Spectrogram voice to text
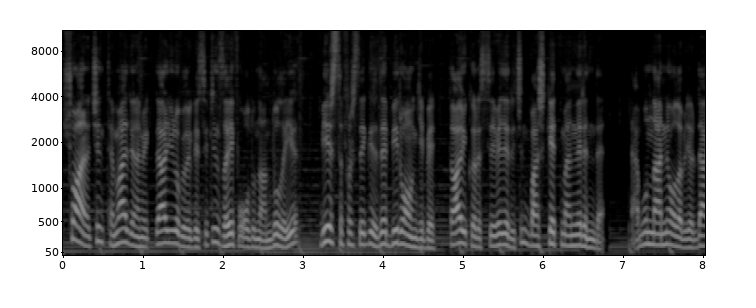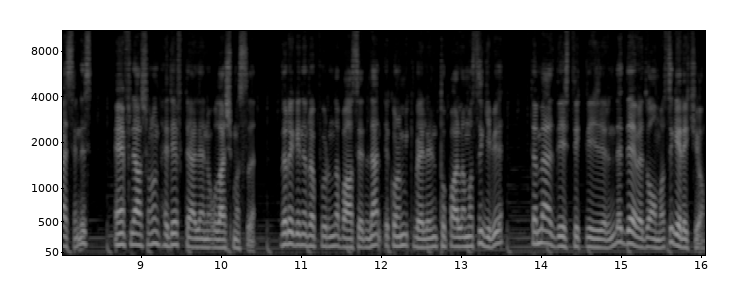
Şu an için temel dinamikler Euro bölgesi için zayıf olduğundan dolayı 1.08 ile 1.10 gibi daha yukarı seviyeler için başka etmenlerin de yani bunlar ne olabilir derseniz enflasyonun hedef değerlerine ulaşması, Draghi'nin raporunda bahsedilen ekonomik verilerin toparlaması gibi temel destekleyicilerin de devrede olması gerekiyor.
